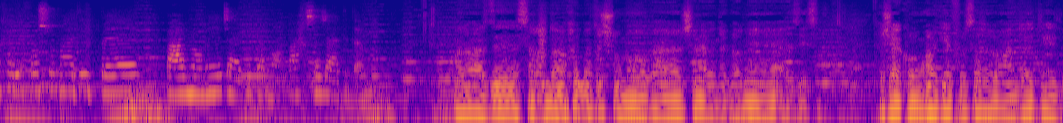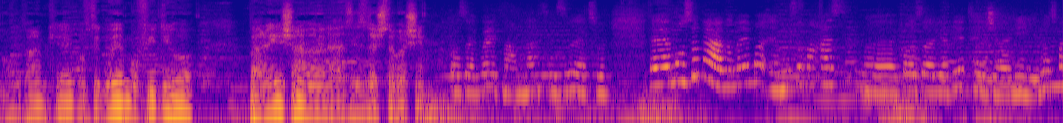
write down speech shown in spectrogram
خیلی خوش اومدید به برنامه جدید ما بخش جدید ما. من عرض سلام دارم خدمت شما و شنوندگان عزیز. تشکر می‌کنم که فرصت رو به من دادید. امیدوارم که گفتگوی مفیدی رو برای شنوندگان عزیز داشته باشیم. بزرگوارید ممنون از حضورتون. موضوع برنامه ما امروز ما هست بازاریابی تجاری. لطفا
